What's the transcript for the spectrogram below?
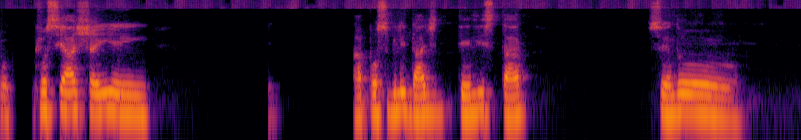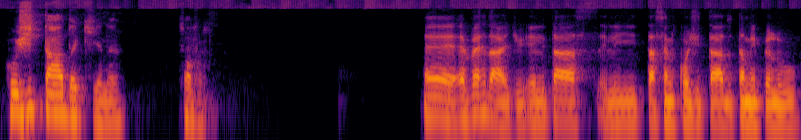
o que você acha aí em a possibilidade dele estar sendo cogitado aqui, né? Por favor. É, é verdade. Ele está ele tá sendo cogitado também pelo,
